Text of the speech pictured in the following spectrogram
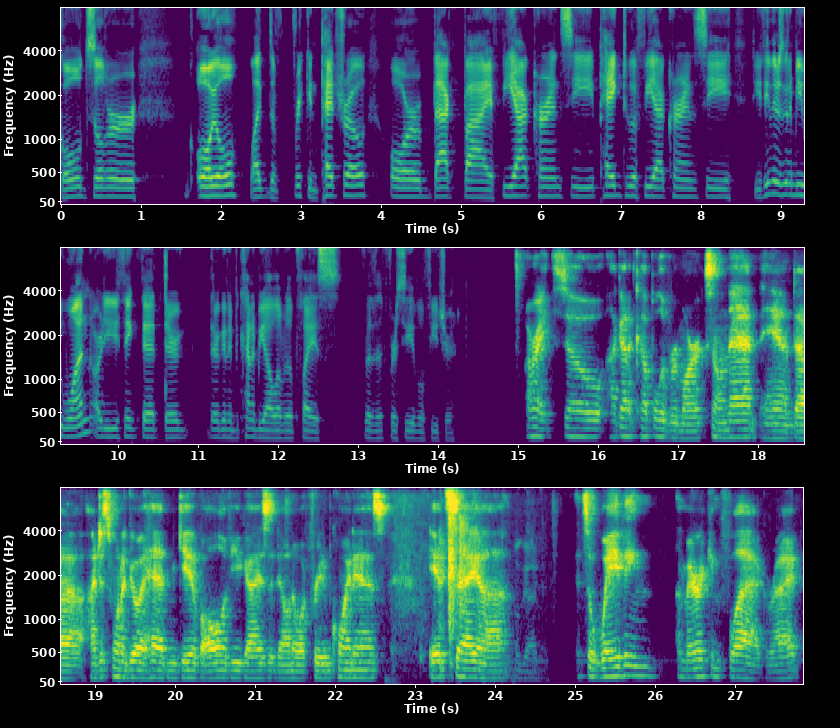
gold, silver, oil like the freaking petro, or backed by fiat currency, pegged to a fiat currency. Do you think there's going to be one, or do you think that they're they're going to be kind of be all over the place for the foreseeable future? All right, so I got a couple of remarks on that, and uh, I just want to go ahead and give all of you guys that don't know what Freedom Coin is. It's a uh, oh god, it's a waving American flag, right?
